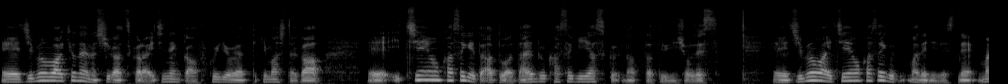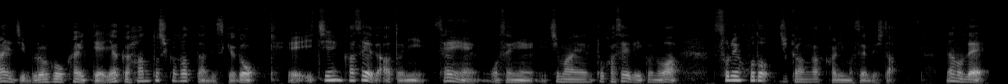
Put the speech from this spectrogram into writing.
えー、自分は去年の4月から1年間副業をやってきましたが、えー、1円を稼げた後はだいぶ稼ぎやすくなったという印象です。えー、自分は1円を稼ぐまでにですね、毎日ブログを書いて約半年かかったんですけど、えー、1円稼いだ後に1000円、5000円、1万円と稼いでいくのは、それほど時間がかかりませんでした。なので、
